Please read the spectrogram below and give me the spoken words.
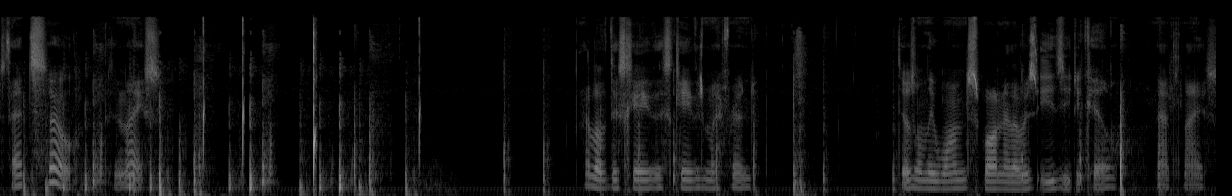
Is that so? It's nice. Love this cave. This cave is my friend. There's only one spawner that was easy to kill. That's nice.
